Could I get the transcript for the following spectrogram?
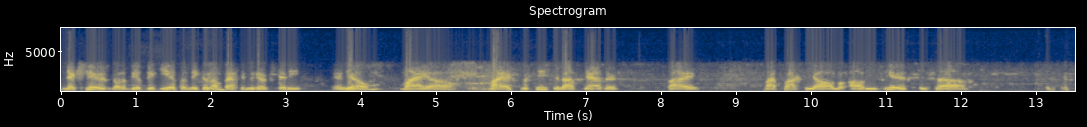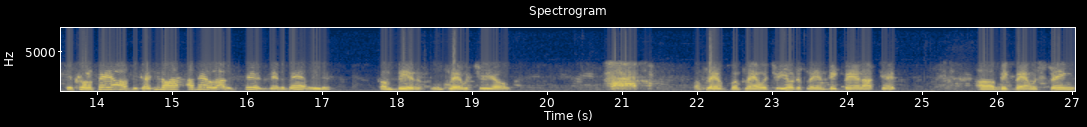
next year is gonna be a big year for me because I'm back in New York City, and you know my uh my expertise that I've gathered by by proxy all all these years is uh it's, it's going to pay off because you know I, I've had a lot of experience being a band leader, from being from playing with trio, from playing from playing with trio to playing big band octet, uh, big band with strings.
